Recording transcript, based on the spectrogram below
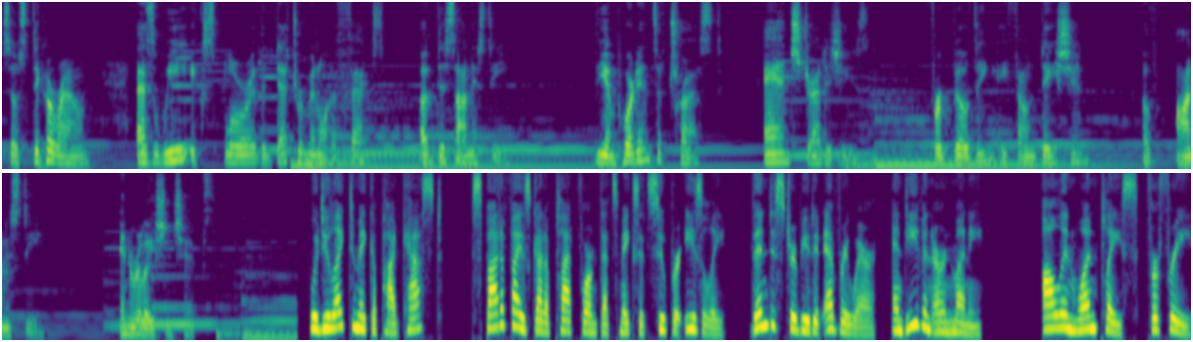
So stick around as we explore the detrimental effects of dishonesty, the importance of trust, and strategies for building a foundation of honesty in relationships. Would you like to make a podcast? Spotify's got a platform that makes it super easily, then distribute it everywhere, and even earn money. All in one place, for free.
